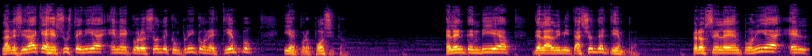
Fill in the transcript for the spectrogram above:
la necesidad que Jesús tenía en el corazón de cumplir con el tiempo y el propósito. Él entendía de la limitación del tiempo, pero se le imponía el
